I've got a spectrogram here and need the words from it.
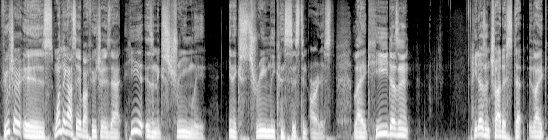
Future is one thing I'll say about Future is that he is an extremely, an extremely consistent artist. Like he doesn't, he doesn't try to step like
